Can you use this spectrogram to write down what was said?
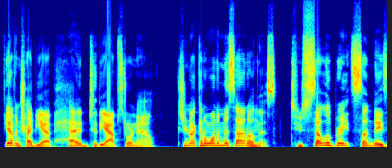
If you haven't tried the app, head to the App Store now because you're not going to want to miss out on this. To celebrate Sunday's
